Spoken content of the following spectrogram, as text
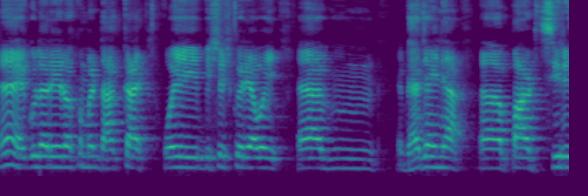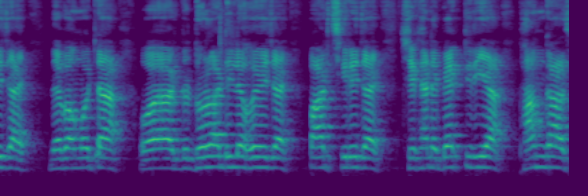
হ্যাঁ এগুলোর এই রকমের ধাক্কায় ওই, বিশেষ করে ওই ভ্যাজাইনা পার্ট ছিঁড়ে যায় এবং ওটা ঢোলাঢিলা হয়ে যায় পার্ট ছিঁড়ে যায়। সেখানে ব্যাকটেরিয়া, ফাঙ্গাস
